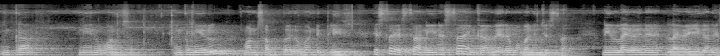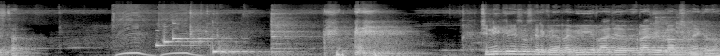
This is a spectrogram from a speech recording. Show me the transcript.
ఇంకా నేను వన్ సబ్ ఇంకా మీరు వన్ సబ్ ఇవ్వండి ప్లీజ్ ఇస్తా ఇస్తా. నేను ఇస్తా ఇంకా వేరే మొబైల్ నుంచి ఇస్తా. నేను లైవ్ అయిన లైవ్ అయ్యేగానే ఇస్తా. చిన్ని క్రియేషన్స్ ఇక్కడ రవి రాజా రాజీవ్ లాల్స్ ఉన్నాయి కదా.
